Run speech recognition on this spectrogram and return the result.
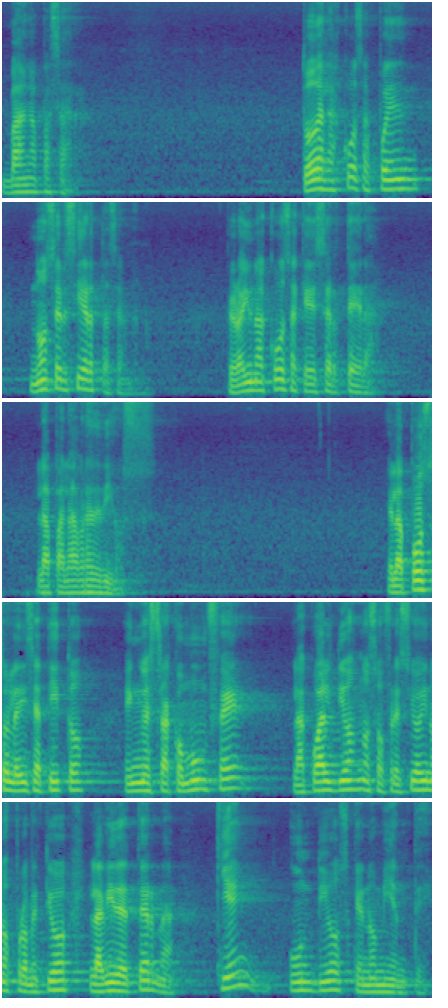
van a pasar. Todas las cosas pueden no ser ciertas, hermano, pero hay una cosa que es certera, la palabra de Dios. El apóstol le dice a Tito, en nuestra común fe la cual Dios nos ofreció y nos prometió la vida eterna. ¿Quién? Un Dios que no miente.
